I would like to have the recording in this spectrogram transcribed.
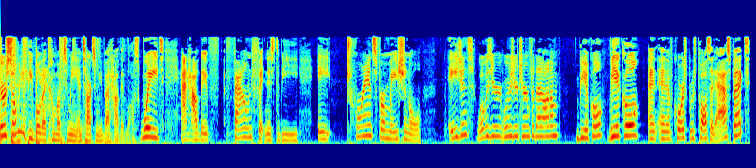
There are so many people that come up to me and talk to me about how they've lost weight and how they've found fitness to be a transformational agent. What was your what was your term for that, Autumn? Vehicle? vehicle and and of course Bruce Paul said aspect,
